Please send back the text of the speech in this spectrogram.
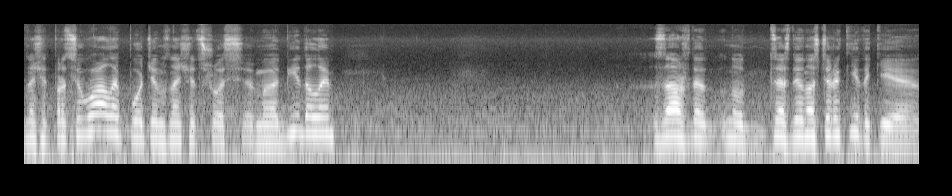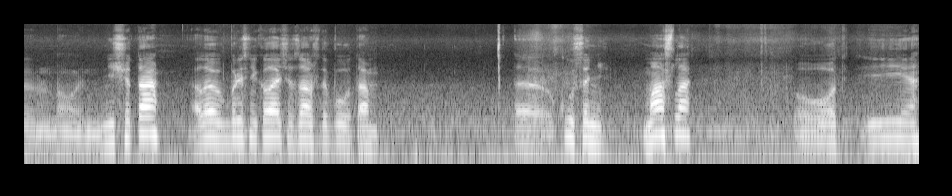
значить, працювали, потім, значить, щось ми обідали. Завжди, ну, це ж 90-ті роки такі, ну, ніщета, але у Бориса Ніколаєвича завжди був там е, кусень масла. От, і е,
